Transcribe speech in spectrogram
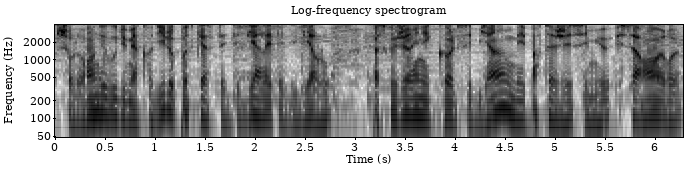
sur le rendez-vous du mercredi, le podcast des dirlettes et des dirlots, parce que gérer une école c'est bien, mais partager c'est mieux et ça rend heureux.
